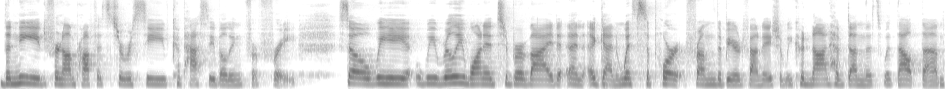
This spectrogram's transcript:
the need for nonprofits to receive capacity building for free. So we we really wanted to provide and again with support from the Beard Foundation. We could not have done this without them.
